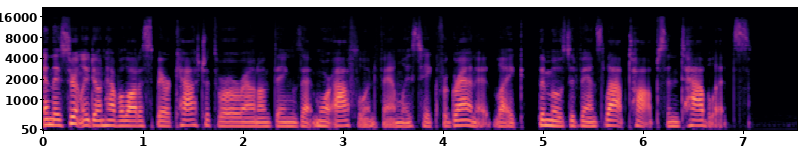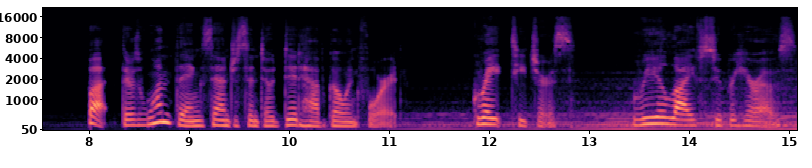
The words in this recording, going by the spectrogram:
And they certainly don't have a lot of spare cash to throw around on things that more affluent families take for granted, like the most advanced laptops and tablets. But there's one thing San Jacinto did have going for it great teachers, real life superheroes.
